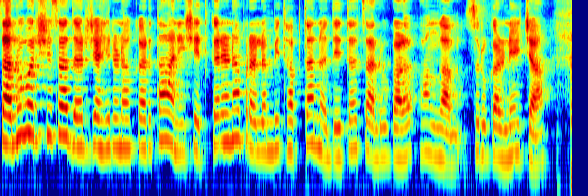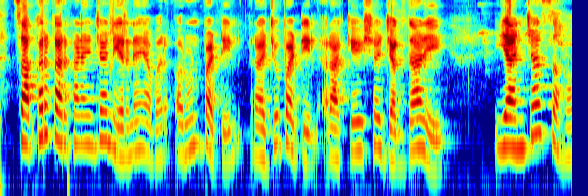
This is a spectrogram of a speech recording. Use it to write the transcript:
चालू वर्षीचा दर जाहीर न करता आणि शेतकऱ्यांना प्रलंबित हप्ता न देता चालू गाळप हंगाम सुरू करण्याच्या साखर कारखान्यांच्या निर्णयावर अरुण पाटील राजू पाटील राकेश जगदाळे यांच्यासह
